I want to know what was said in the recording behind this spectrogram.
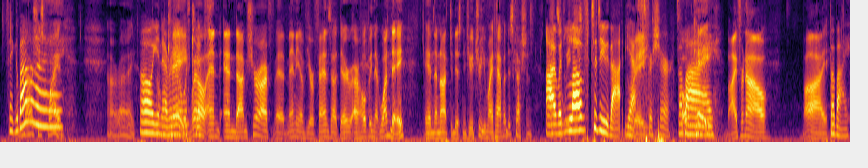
Say goodbye. Now she's quiet. All right. Oh, you never know Okay, with well, kids. and and I'm sure our, uh, many of your fans out there are hoping that one day, in the not too distant future, you might have a discussion. I would love to do that. Yes, Great. for sure. Bye bye. Okay. Bye for now. Bye. Bye bye.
